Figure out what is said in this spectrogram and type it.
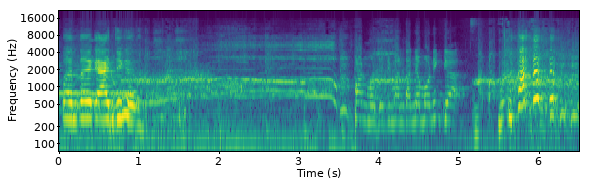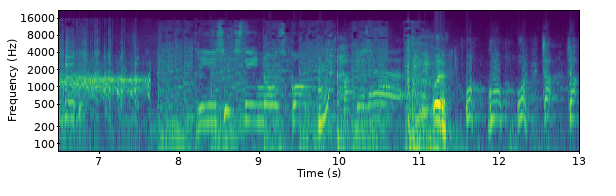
Pantai ke anjing aku. Pan mau jadi mantannya Monik gak? 360 no scope pakai Waduh. Wah, gua, wah, cak, cak.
